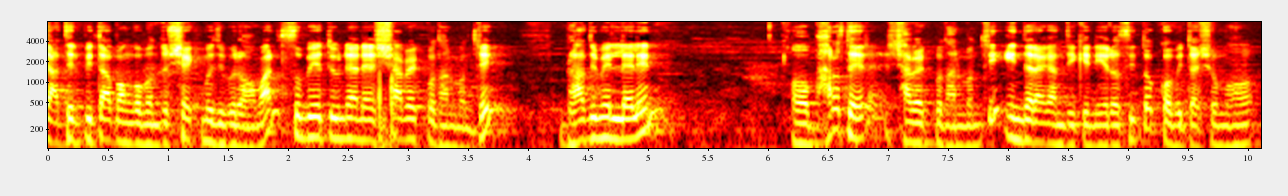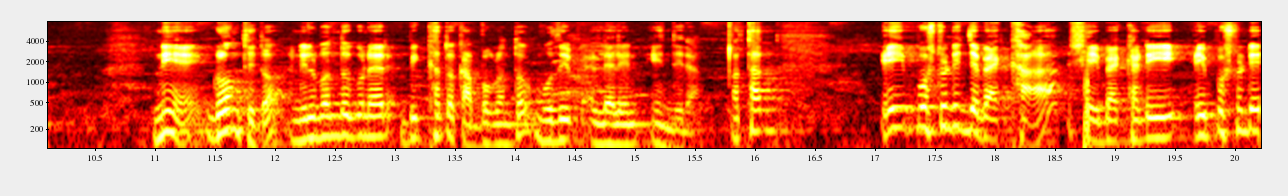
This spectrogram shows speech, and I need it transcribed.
জাতির পিতা বঙ্গবন্ধু শেখ মুজিবুর রহমান, সোভিয়েত ইউনিয়নের সাবেক প্রধানমন্ত্রী ভ্লাদিমির লেলিন ও ভারতের সাবেক প্রধানমন্ত্রী ইন্দিরা গান্ধীকে নিয়ে রচিত কবিতাসমূহ নিয়ে গ্রন্থিত নীলবন্ধগুণের বিখ্যাত কাব্যগ্রন্থ মুজিব লেলিন ইন্দিরা। অর্থাৎ এই প্রশ্নটির যে ব্যাখ্যা, সেই ব্যাখ্যাটি, এই প্রশ্নটি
